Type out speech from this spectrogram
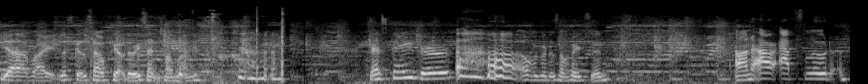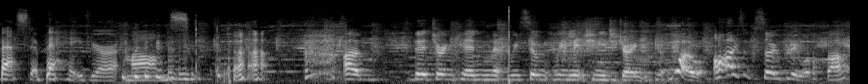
Yeah, right. Let's get the selfie up that we sent to our mums. best behavior. oh my god, it's not fixing on our absolute best behavior, moms. um, the drinking, we still, we literally need to drink. Whoa, our eyes look so blue, what the fuck?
